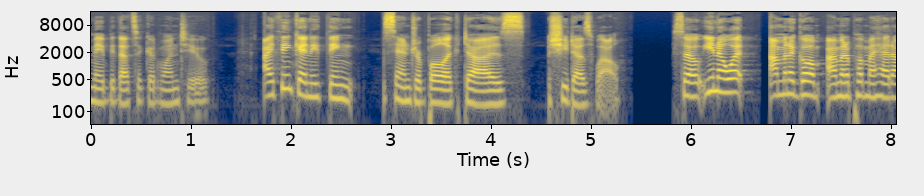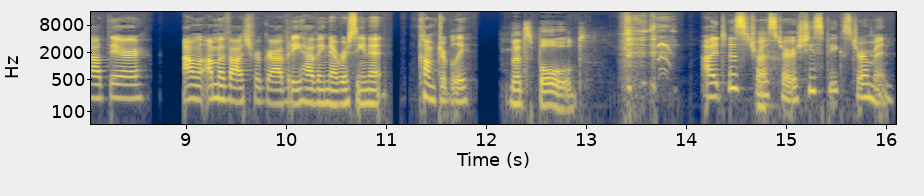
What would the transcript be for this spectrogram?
maybe that's a good one too. I think anything Sandra Bullock does, she does well. So you know what? I'm gonna go. I'm gonna put my head out there. I'm I'm a vouch for Gravity, having never seen it comfortably. That's bold. I just trust her. She speaks German.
